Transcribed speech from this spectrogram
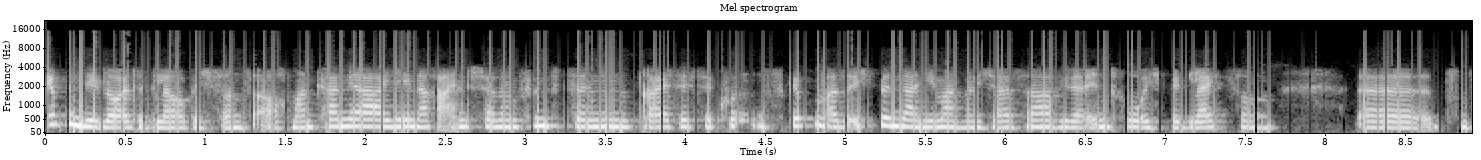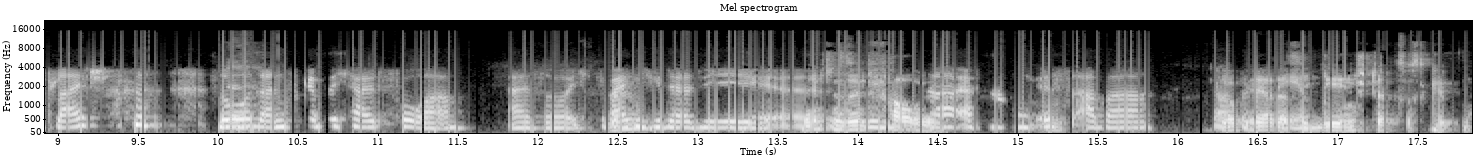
skippen die Leute, glaube ich, sonst auch. Man kann ja je nach Einstellung 15, 30 Sekunden skippen. Also ich bin dann jemand, wenn ich weiß, ah, wieder Intro, ich bin gleich zum äh, zum Fleisch, so, ja. dann skippe ich halt vor. Also ich weiß nicht, wie da die, Menschen die Erfahrung ist, aber ich glaube eher, dass sie gehen, statt zu skippen.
